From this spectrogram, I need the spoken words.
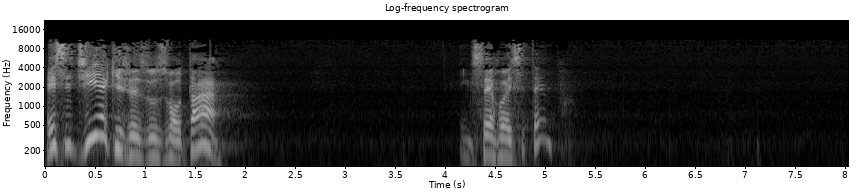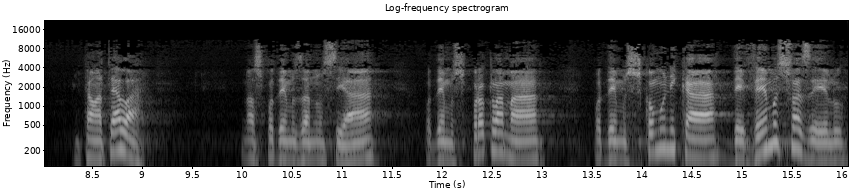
Esse dia que Jesus voltar, encerrou esse tempo. Então, até lá, nós podemos anunciar, podemos proclamar, podemos comunicar, devemos fazê-lo.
